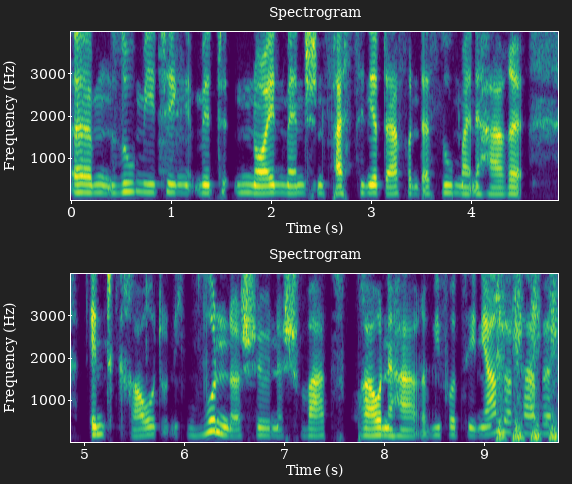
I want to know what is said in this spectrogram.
ähm, Zoom-Meeting mit neun Menschen, fasziniert davon, dass Zoom meine Haare entgraut und ich wunderschöne schwarz-braune Haare wie vor zehn Jahren dort habe.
